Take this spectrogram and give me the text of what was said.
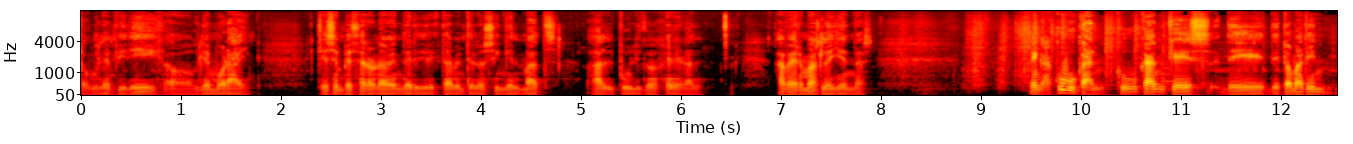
con Glenfiddich o Glenmorangie que se empezaron a vender directamente los single mats al público en general. A ver, más leyendas. Venga, Kubukan. Kubukan que es de, de Tomatín.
